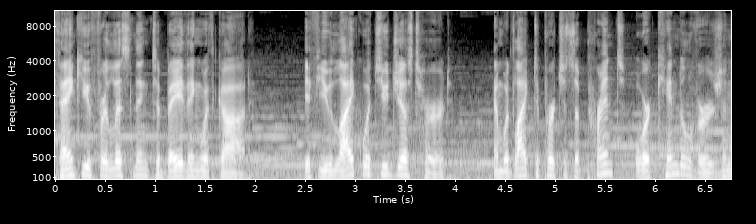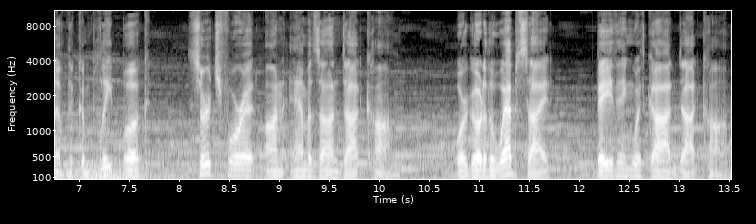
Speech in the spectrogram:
Thank you for listening to Bathing with God. If you like what you just heard and would like to purchase a print or Kindle version of the complete book, search for it on Amazon.com or go to the website bathingwithgod.com.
